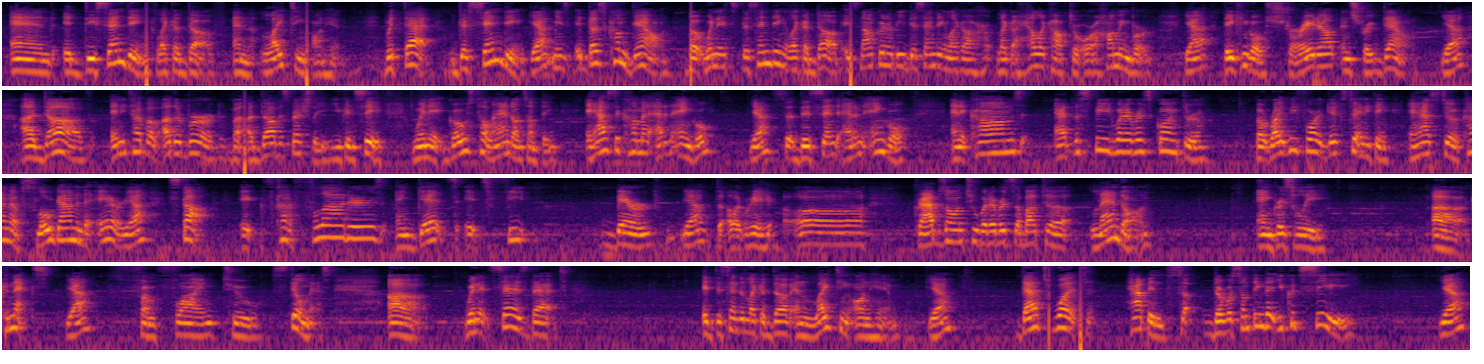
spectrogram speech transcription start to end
and it descending like a dove and lighting on him. With that, descending, yeah, means it does come down, but when it's descending like a dove, it's not going to be descending like a like a helicopter or a hummingbird. Yeah, they can go straight up and straight down. Yeah, a dove, any type of other bird, but a dove especially, you can see when it goes to land on something, it has to come at, an angle, yeah, so descend at an angle, and it comes at the speed whatever it's going through. But right before it gets to anything, it has to kind of slow down in the air, yeah, stop. It kind of flutters and gets its feet bared, yeah, to, okay, uh, grabs onto whatever it's about to land on, and gracefully uh, connects, yeah, from flying to stillness. Uh, when it says that it descended like a dove and lighting on him. Yeah? That's what happened. So, there was something that you could see. Yeah?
